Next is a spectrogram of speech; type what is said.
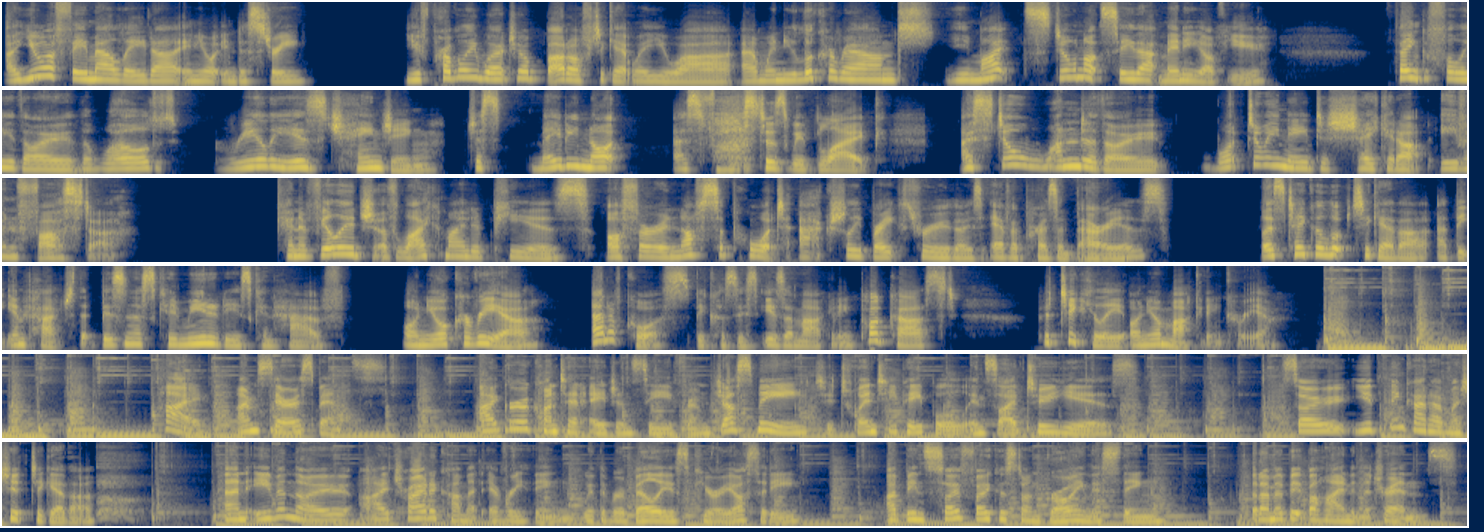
Are you a female leader in your industry? You've probably worked your butt off to get where you are, and when you look around, you might still not see that many of you. Thankfully, though, the world really is changing, just maybe not as fast as we'd like. I still wonder, though, what do we need to shake it up even faster? Can a village of like minded peers offer enough support to actually break through those ever present barriers? Let's take a look together at the impact that business communities can have on your career, and of course, because this is a marketing podcast, particularly on your marketing career. Hi, I'm Sarah Spence. I grew a content agency from just me to 20 people inside two years. So you'd think I'd have my shit together. And even though I try to come at everything with a rebellious curiosity, I've been so focused on growing this thing that I'm a bit behind in the trends.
